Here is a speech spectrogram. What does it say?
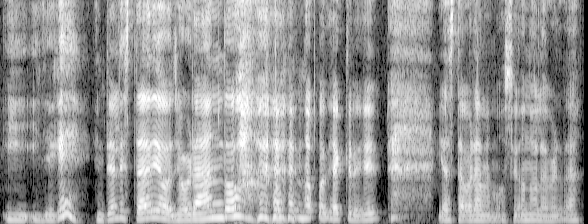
Y, y, llegué, entré al estadio llorando, no podía creer. Y hasta ahora me emociono, la verdad.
